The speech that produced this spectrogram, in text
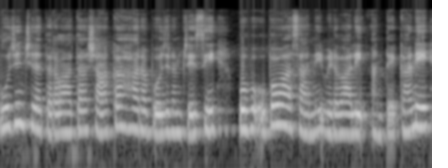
పూజించిన తర్వాత శాకాహార భోజనం చేసి ఉప ఉపవాసాన్ని విడవాలి. అంతేకాని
